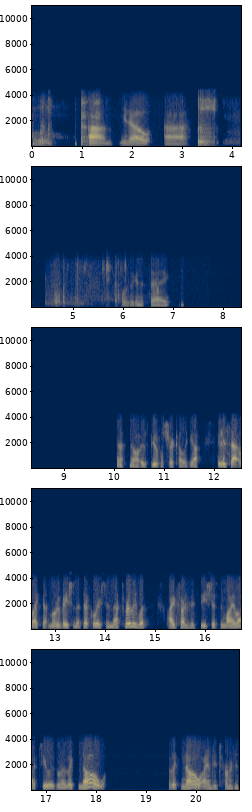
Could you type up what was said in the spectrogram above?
Hmm. Um, you know, uh, what was I going to say? Eh, no, it's beautiful share, Kelly. Yeah, it is that like that motivation, that declaration. That's really what I started to see shift in my life too. Is when I was like, no, I was like, no, I am determined to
